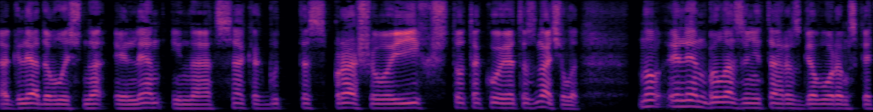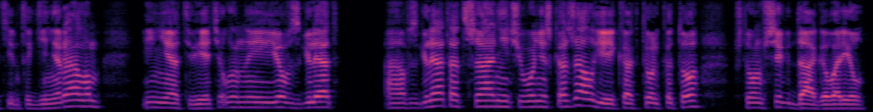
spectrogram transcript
оглядывалась на Элен и на отца, как будто спрашивая их, что такое это значило. Но Элен была занята разговором с каким-то генералом и не ответила на ее взгляд, а взгляд отца ничего не сказал ей, как только то, что он всегда говорил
